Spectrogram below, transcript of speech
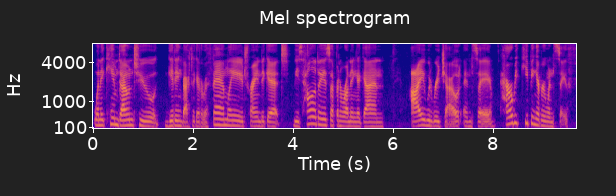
when it came down to getting back together with family, trying to get these holidays up and running again, I would reach out and say, How are we keeping everyone safe?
